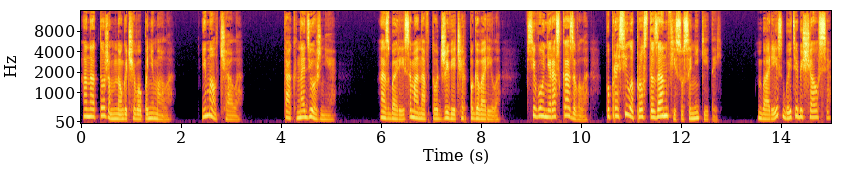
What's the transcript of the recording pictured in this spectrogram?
Она тоже много чего понимала и молчала. Так надежнее. А с Борисом она в тот же вечер поговорила. Всего не рассказывала, попросила просто за Анфису с Никитой. Борис быть обещался.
